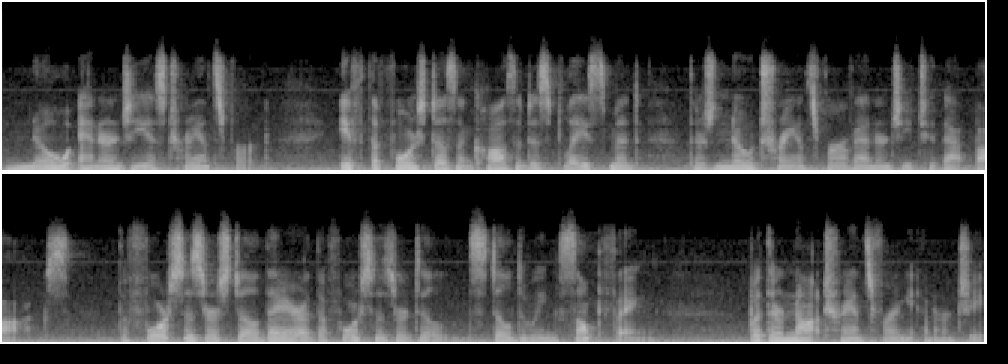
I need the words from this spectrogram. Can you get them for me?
no energy is transferred. If the force doesn't cause a displacement, there's no transfer of energy to that box. The forces are still there, the forces are still doing something, but they're not transferring energy.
